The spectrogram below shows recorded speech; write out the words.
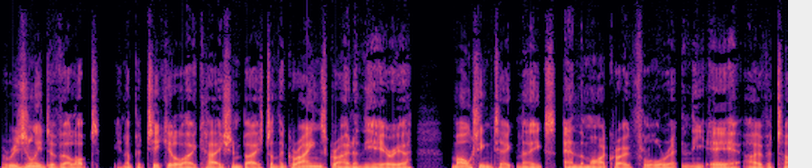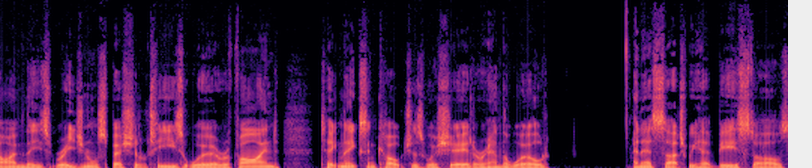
originally developed in a particular location based on the grains grown in the area, malting techniques, and the microflora in the air. Over time, these regional specialties were refined, techniques and cultures were shared around the world, and as such, we have beer styles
